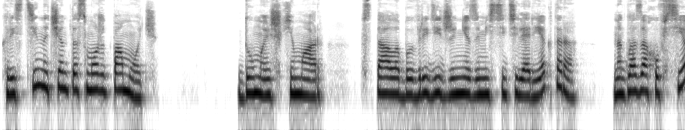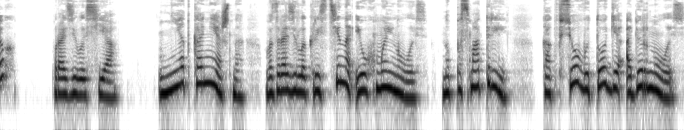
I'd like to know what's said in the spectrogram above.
Кристина чем-то сможет помочь. Думаешь, Химар стала бы вредить жене заместителя ректора? На глазах у всех? Поразилась я. «Нет, конечно», — возразила Кристина и ухмыльнулась. «Но посмотри, как все в итоге обернулось.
